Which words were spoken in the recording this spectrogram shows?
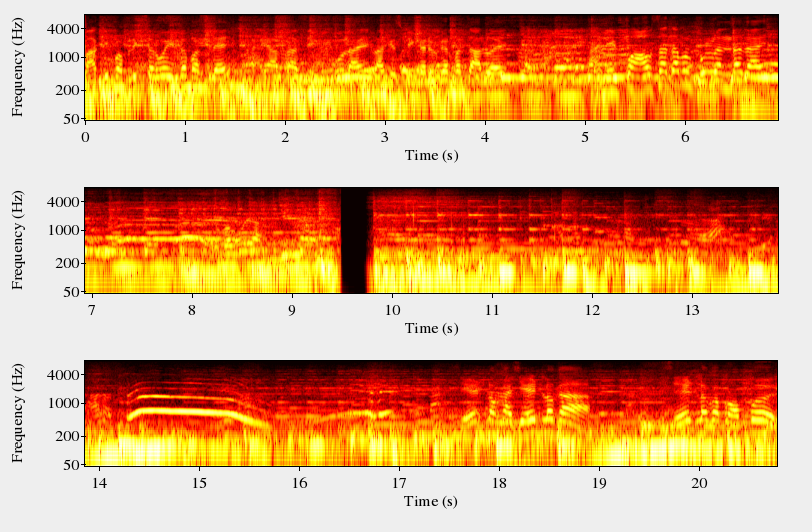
बाकी पब्लिक सर्व इकडं बसले आहे आणि आता स्विमिंग पूल आहे. बाकी स्पीकर विकर पण चालू आहे. आणि पावसाचा पण फुल अंदाज आहे. बघूया. शेठ लोका शेठ लोका. शेठ लोका प्रॉपर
